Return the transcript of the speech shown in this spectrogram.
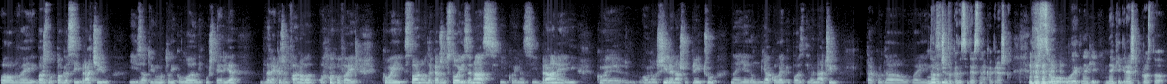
Ovaj, baš zbog toga se i vraćaju i zato imamo toliko lojalnih mušterija, da ne kažem fanova, ovaj, koji stvarno, da kažem, stoji iza nas i koji nas i brane i koje ono, šire našu priču na jedan jako lep i pozitivan način. Tako da, ovaj, Naročito kada se desi neka greška. Jer su uvek neke, neke greške prosto,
